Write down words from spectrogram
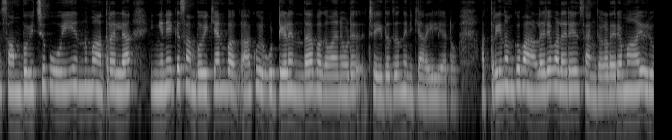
സംഭവിച്ചു പോയി എന്ന് മാത്രമല്ല ഇങ്ങനെയൊക്കെ സംഭവിക്കാൻ ആ കുട്ടികൾ എന്താ ഭഗവാനോട് ചെയ്തതെന്ന് എനിക്കറിയില്ല കേട്ടോ. അത്രയും നമുക്ക് വളരെ വളരെ സങ്കടകരമായൊരു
